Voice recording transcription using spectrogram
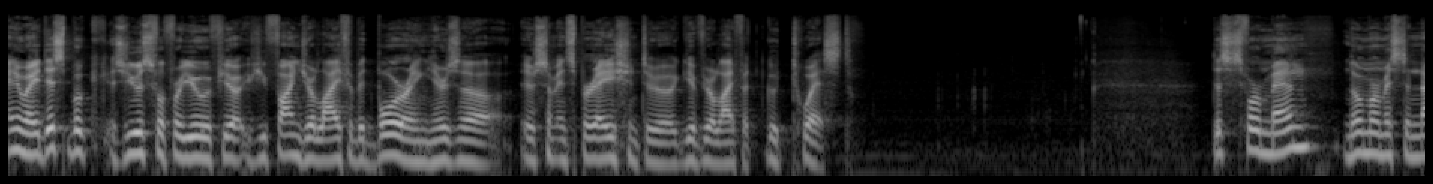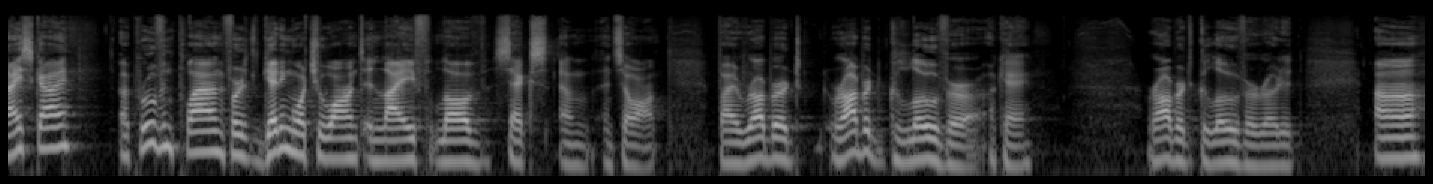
Anyway, this book is useful for you if you if you find your life a bit boring. Here's a here's some inspiration to give your life a good twist. This is for men. No more Mr. Nice Guy. A proven plan for getting what you want in life, love, sex, and, and so on. By Robert Robert Glover. Okay. Robert Glover wrote it. Uh,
